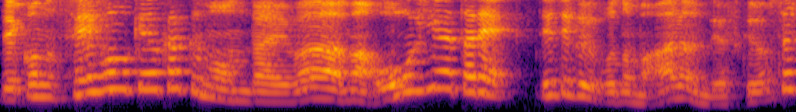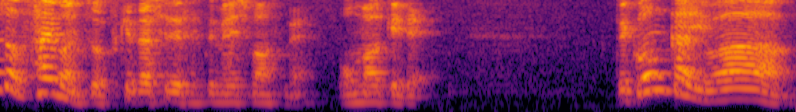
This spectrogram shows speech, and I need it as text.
で、この正方形を書く問題は、まあ、扇形で出てくることもあるんですけど、それちょっと最後にちょっと付け出しで説明しますね。おまけで。で、今回は、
